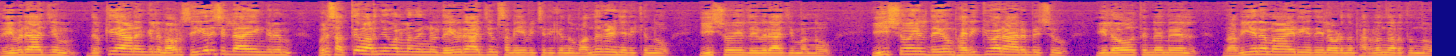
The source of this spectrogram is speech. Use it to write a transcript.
ദൈവരാജ്യം ഇതൊക്കെയാണെങ്കിലും അവർ സ്വീകരിച്ചില്ല എങ്കിലും ഒരു സത്യം അറിഞ്ഞുകൊള്ള നിങ്ങൾ ദൈവരാജ്യം സമീപിച്ചിരിക്കുന്നു വന്നു കഴിഞ്ഞിരിക്കുന്നു ഈശോയിൽ ദൈവരാജ്യം വന്നു. ഈശോയിൽ ദൈവം ഭരിക്കുവാൻ ആരംഭിച്ചു ഈ ലോകത്തിന്റെ മേൽ നവീനമായ രീതിയിൽ അവിടുന്ന് ഭരണം നടത്തുന്നു.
